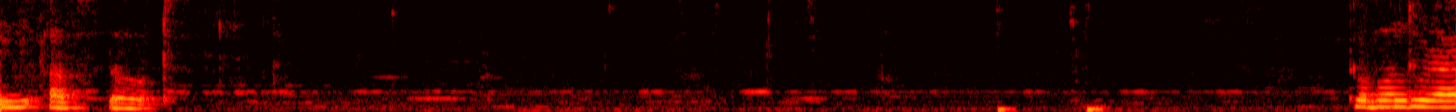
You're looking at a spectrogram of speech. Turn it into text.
three of swords তো বন্ধুরা,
